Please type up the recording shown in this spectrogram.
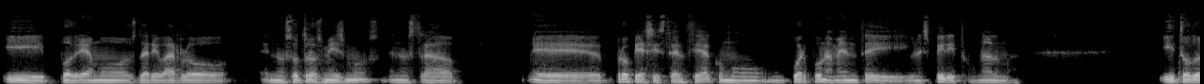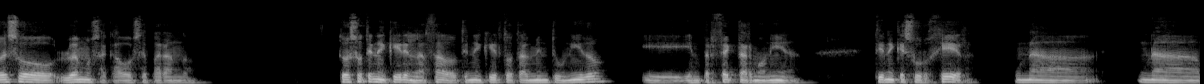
Y podríamos derivarlo en nosotros mismos, en nuestra eh, propia existencia como un cuerpo, una mente y un espíritu, un alma. Y todo eso lo hemos acabado separando. Todo eso tiene que ir enlazado, tiene que ir totalmente unido y, en perfecta armonía. Tiene que surgir una, una,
